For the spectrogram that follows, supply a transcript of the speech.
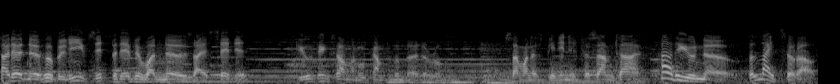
I don't know who believes it, but everyone knows I said it. Do you think someone will come to the murder room? Someone has been in it for some time. How do you know? The lights are out.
